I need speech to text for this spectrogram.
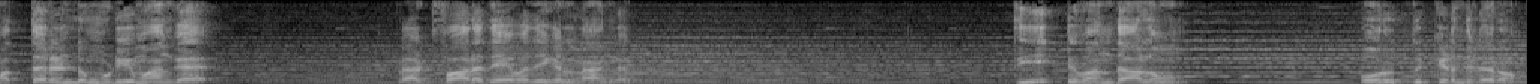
மத்த ரெண்டும் முடியுமாங்க? பிளாட்ஃபார தேவதைகள் நாங்கள். தீட்டு வந்தாலும் பொறுத்து கிடந்துடுறோம்.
